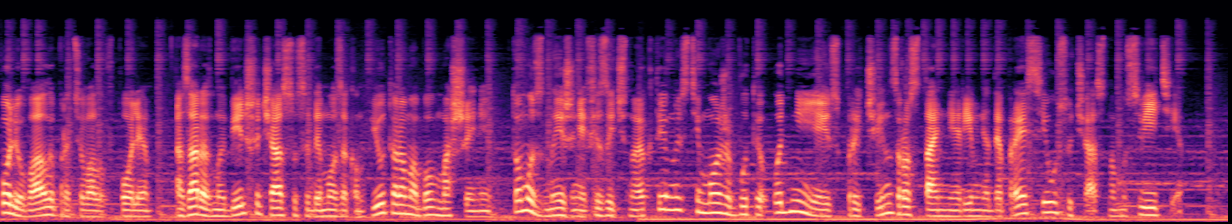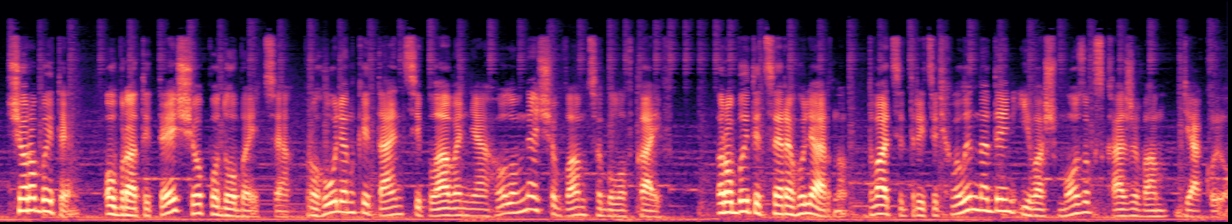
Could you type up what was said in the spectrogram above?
полювали, працювали в полі. А зараз ми більше часу сидимо за комп'ютером або в машині. Тому зниження фізичної активності може бути однією з причин зростання рівня депресії у сучасному світі. Що робити? Обрати те, що подобається: прогулянки, танці, плавання. Головне, щоб вам це було в кайф. Робити це регулярно 20-30 хвилин на день, і ваш мозок скаже вам дякую.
